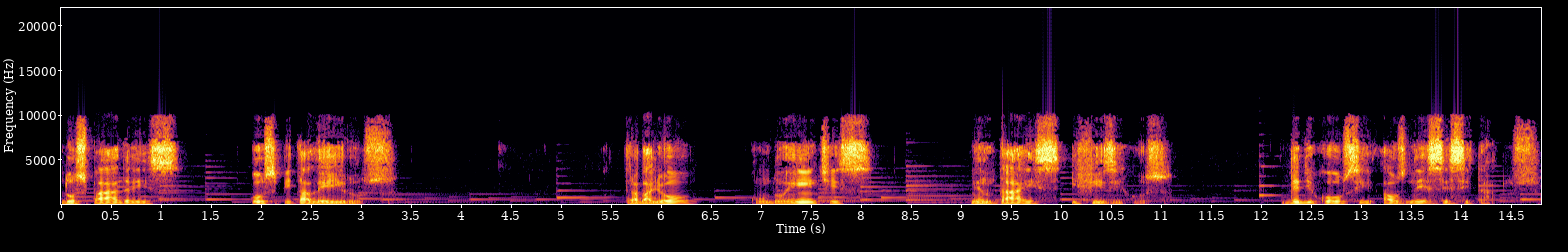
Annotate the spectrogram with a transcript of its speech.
dos padres hospitaleiros. Trabalhou com doentes mentais e físicos. Dedicou-se aos necessitados.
